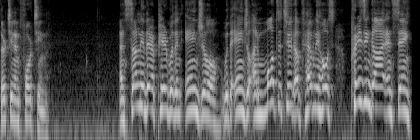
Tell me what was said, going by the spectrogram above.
13 and 14. And suddenly there appeared with an angel, with the angel, a multitude of heavenly hosts praising God and saying,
